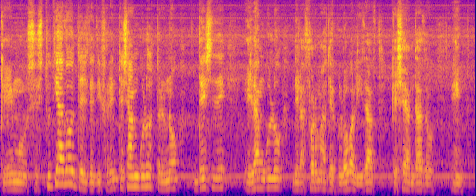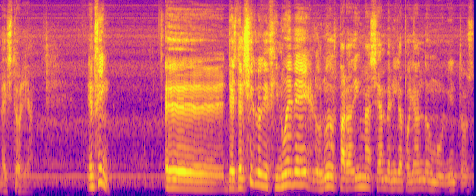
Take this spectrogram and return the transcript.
que hemos estudiado desde diferentes ángulos, pero no desde el ángulo de las formas de globalidad que se han dado en la historia. En fin, eh, desde el siglo XIX los nuevos paradigmas se han venido apoyando en movimientos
